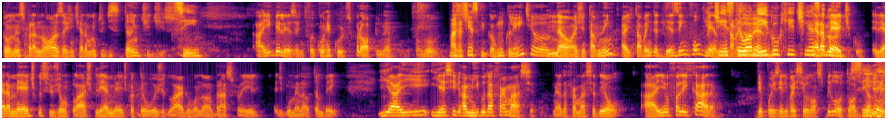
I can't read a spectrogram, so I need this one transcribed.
pelo menos para nós a gente era muito distante disso. Sim. Aí beleza, a gente foi com recursos próprios, né? Vamos Mas já tinha algum cliente? Ou... não, a gente tava nem, a gente tava ainda desenvolvendo. E tinha esse teu amigo que tinha essa era dor. médico. Ele era médico, cirurgião plástico, ele é médico até hoje, Eduardo, vou mandar um abraço para ele, é de Blumenau também. E aí, e esse amigo da farmácia, né, da farmácia Deon. Aí eu falei, cara, depois ele vai ser o nosso piloto, Sim, obviamente.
